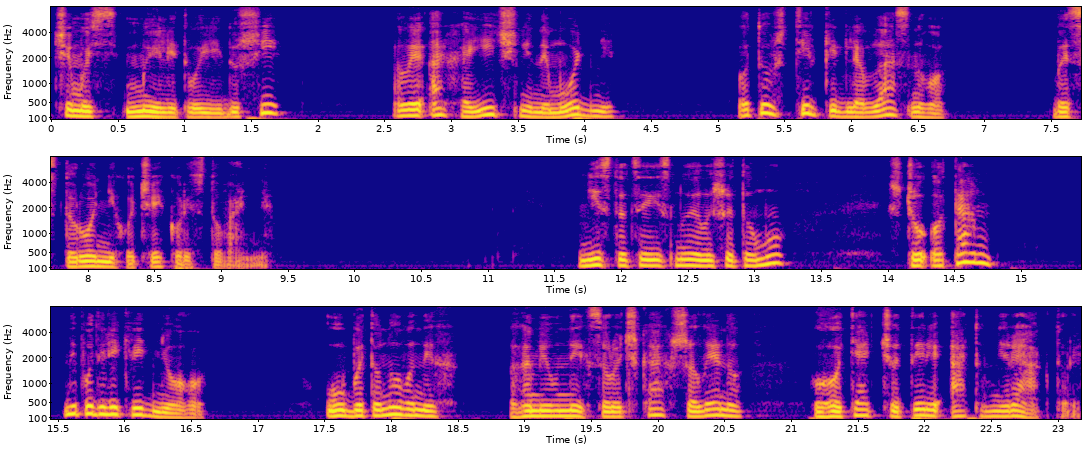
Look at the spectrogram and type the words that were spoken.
чимось милі твоїй душі, але архаїчні, немодні, отож тільки для власного безсторонніх очей користування. Місто це існує лише тому, що отам, неподалік від нього, у бетонованих гамівних сорочках шалено гоготять чотири атомні реактори,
